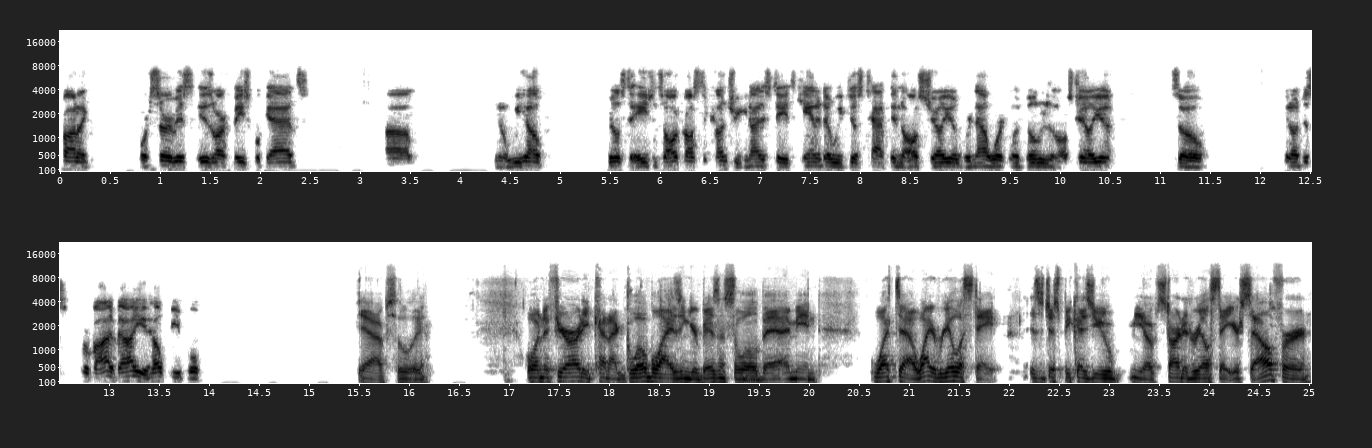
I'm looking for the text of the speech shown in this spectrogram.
product or service is our Facebook ads. Um, you know, we help real estate agents all across the country, United States, Canada. We just tapped into Australia. We're now working with builders in Australia. So, you know, just provide value, help people. Yeah, absolutely. Well, and if you're already kind of globalizing your business a little bit, I mean, what, uh, why real estate? Is it just because you, you know, started real estate yourself or?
